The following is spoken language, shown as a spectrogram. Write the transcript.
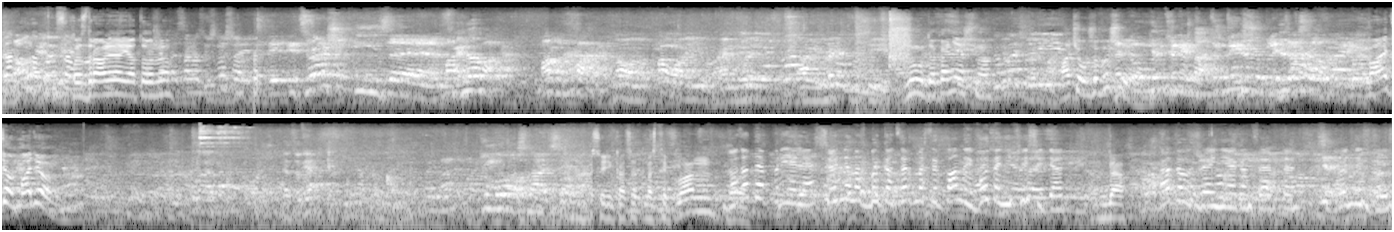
году на концерте. Поздравляю, я тоже. It's Russia is uh, motherfucker. Ну, да, конечно. А что, уже вышли? Пойдем, пойдем. Сегодня концерт мастер-план. 20 апреля. Сегодня у нас был концерт мастер-плана, и вот они все сидят. Да. Продолжение концерта. Сегодня здесь.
